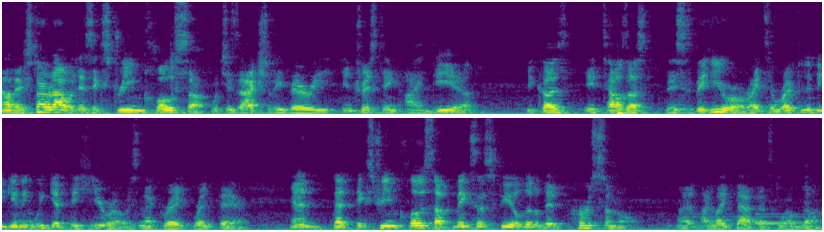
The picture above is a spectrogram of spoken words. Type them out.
Now they've started out with this extreme close-up, which is actually a very interesting idea because it tells us this is the hero, right? So right from the beginning we get the hero. Isn't that great right there? And that extreme close-up makes us feel a little bit personal. I, I like that, that's well done.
